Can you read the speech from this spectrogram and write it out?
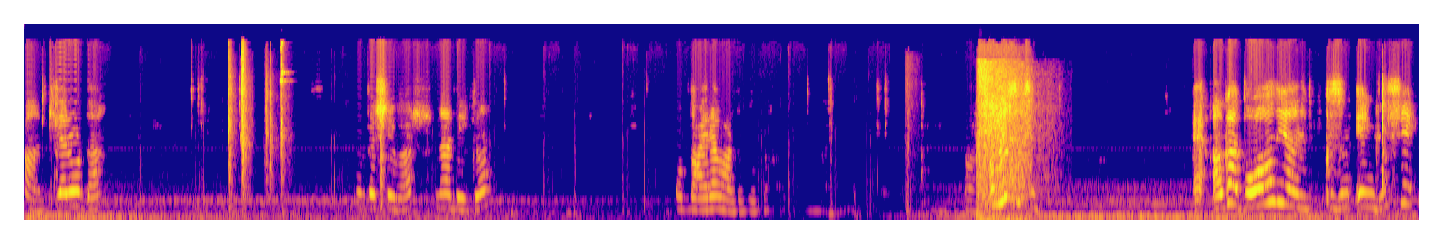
Tamam, kiler orada. Burada şey var. Neredeydi o? O daire vardı burada. Anı satayım. E aga doğal yani. Kızın en güzel şey.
